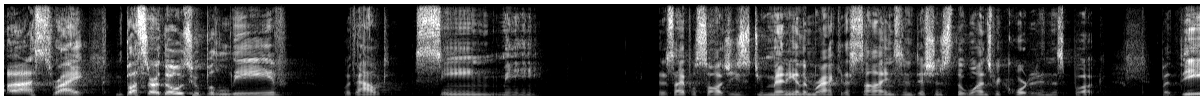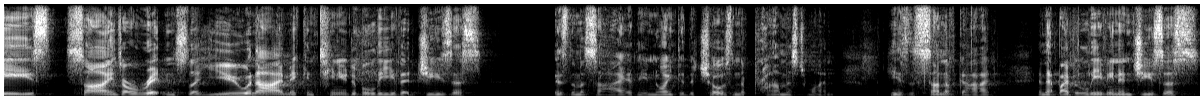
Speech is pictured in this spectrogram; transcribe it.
us, right? Blessed are those who believe without seeing me. The disciples saw Jesus do many other miraculous signs in addition to the ones recorded in this book. But these signs are written so that you and I may continue to believe that Jesus is the Messiah, the anointed, the chosen, the promised one. He is the Son of God, and that by believing in Jesus,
